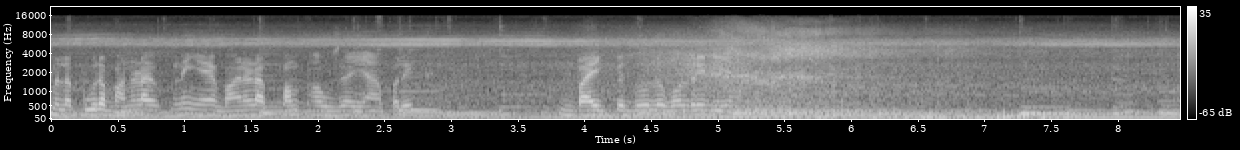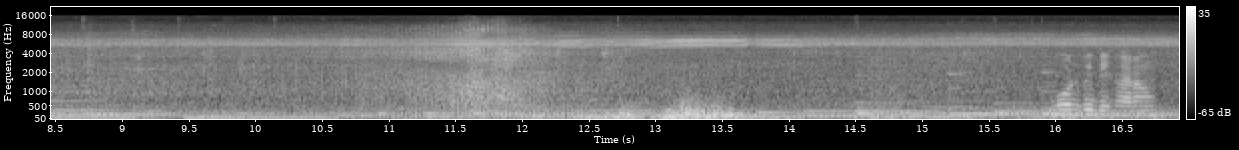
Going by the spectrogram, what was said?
मतलब पूरा भानाड़ा नहीं है, भानाड़ा पंप हाउस है, यहाँ पर एक बाइक पे दो लोग ऑलरेडी हैं। बोर्ड भी दिखा रहा हूँ।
